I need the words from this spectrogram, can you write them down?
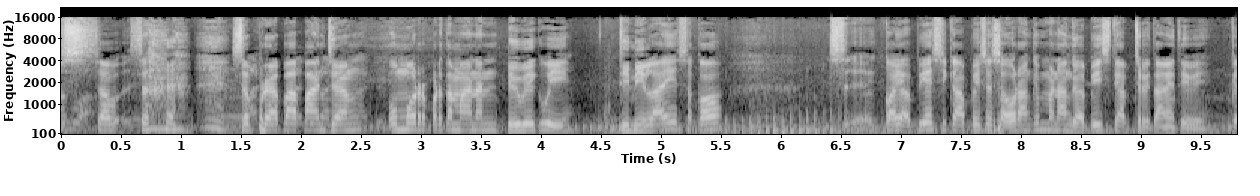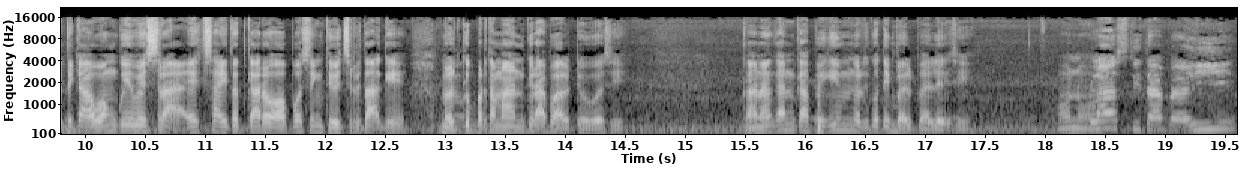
se- se- seberapa panjang umur pertemanan dhewe kuwi dinilai saka kayak piye sikape seseorang ki menanggapi setiap ceritanya dhewe. Ketika wong kuwi wis ra excited karo apa sing dhewe critake, menurutku pertemanan kuwi ra bakal dawa sih. Karena kan kabeh ki menurutku timbal balik sih. ngono plus ditambahi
